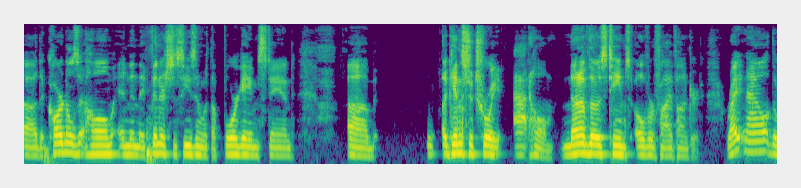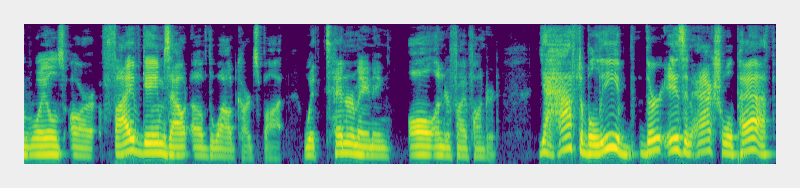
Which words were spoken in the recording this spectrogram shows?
uh, the Cardinals at home, and then they finish the season with a four game stand um, against Detroit at home. None of those teams over 500. Right now, the Royals are five games out of the wild card spot with 10 remaining all under 500. you have to believe there is an actual path.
